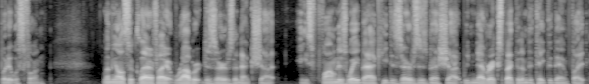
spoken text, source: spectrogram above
But it was fun. Let me also clarify Robert deserves the next shot. He's found his way back. He deserves his best shot. We never expected him to take the damn fight.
